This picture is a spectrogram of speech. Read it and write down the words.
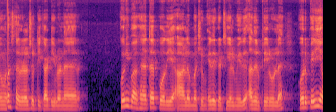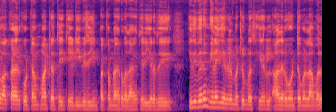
விமர்சகர்கள் சுட்டிக்காட்டியுள்ளனர். குறிப்பாக தற்போதைய ஆளும் மற்றும் எதிர்க்கட்சிகள் மீது அதிருப்தியில் உள்ள ஒரு பெரிய வாக்காளர் கூட்டம் மாற்றத்தை தேடி விஜயின் பக்கம் நகர்வதாக தெரிகிறது. இது வெறும் இளைஞர்கள் மற்றும் ரசிகர்கள் ஆதரவு மட்டுமல்லாமல்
